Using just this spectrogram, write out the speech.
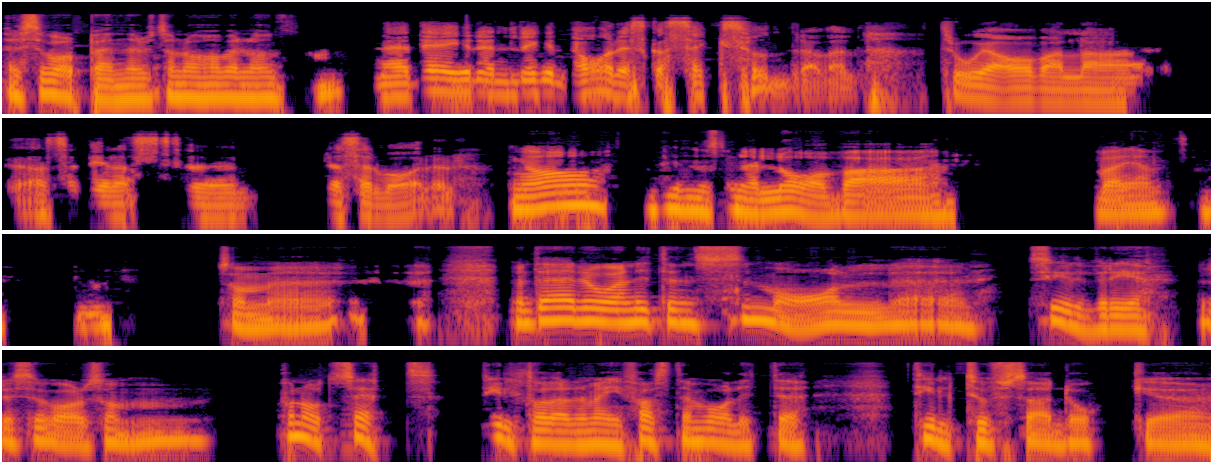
reservoarpennor utan de har väl någon... Nej, det är ju den legendariska 600 väl, tror jag av alla, alltså deras eh, reservoarer. Ja, det är en sån här lava-variant. Som, eh, men det är då en liten smal eh, silvrig reservoar som på något sätt tilltalade mig fast den var lite tilltufsad och eh,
